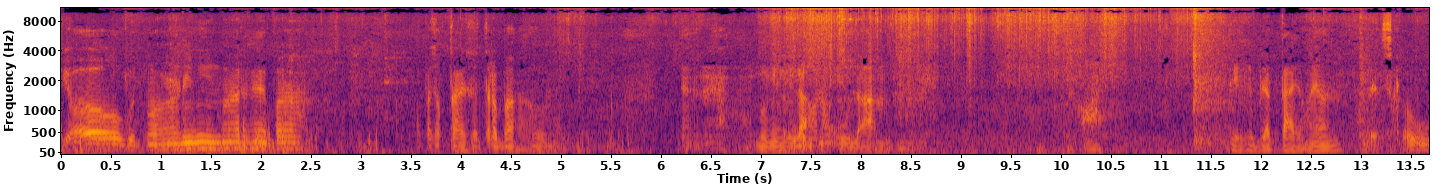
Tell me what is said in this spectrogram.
Yo, good morning mga repa. Papasok tayo sa trabaho. Bumili ako ng ulam. Oh. Daily vlog tayo ngayon. Let's go.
